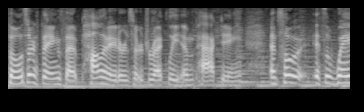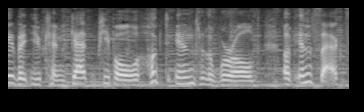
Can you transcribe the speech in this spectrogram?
Those are things that pollinators are directly impacting. And so it's a way that you can get people hooked into the world of insects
